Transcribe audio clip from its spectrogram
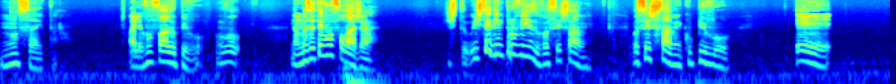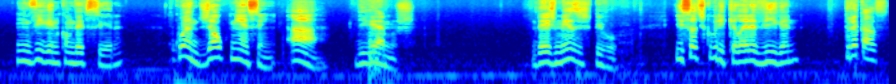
Não sei, pá. Olha, vou falar do pivô. Vou... Não, mas até vou falar já. Isto, isto é de improviso, vocês sabem. Vocês sabem que o pivô é um vegan como deve ser. Quando já o conhecem há digamos, 10 meses, pivô. E só descobri que ele era vegan por acaso.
